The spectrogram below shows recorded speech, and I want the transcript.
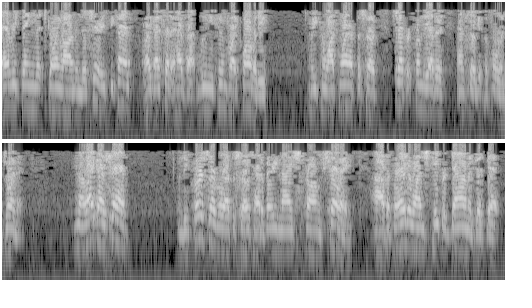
everything that's going on in this series because, like I said, it has that Looney Tunes-like quality where you can watch one episode separate from the others and still get the full enjoyment. Now, like I said, the first several episodes had a very nice, strong showing, uh, but the later ones tapered down a good bit.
